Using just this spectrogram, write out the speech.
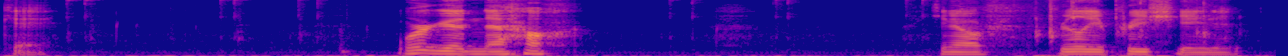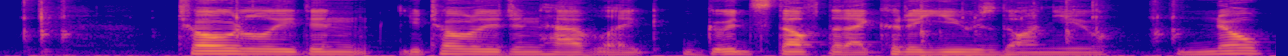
Okay. We're good now. you know, really appreciate it. Totally didn't, you totally didn't have, like, good stuff that I could have used on you. Nope.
